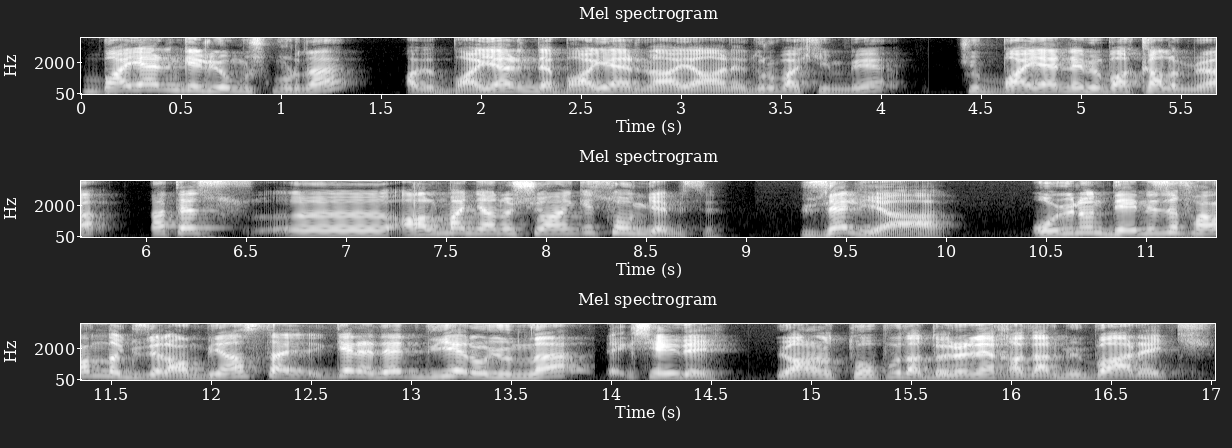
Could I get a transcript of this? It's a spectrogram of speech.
Bayern geliyormuş burada. Abi Bayern de Bayern ha yani. Dur bakayım bir. Şu Bayern'e bir bakalım ya. Zaten e, Almanya'nın şu anki son gemisi. Güzel ya. Oyunun denizi falan da güzel. Ambiyans da gene de diğer oyunla pek şey değil. Yani topu da dönene kadar mübarek.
